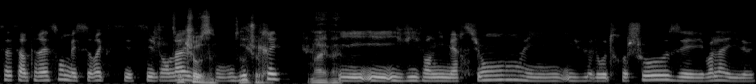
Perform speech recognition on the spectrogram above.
ça c'est intéressant, mais c'est vrai que ces gens-là, ils sont discrets. Ouais, ouais. Ils, ils- ils vivent en immersion, ils, ils veulent autre chose, et voilà. et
